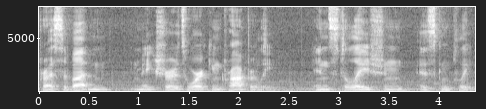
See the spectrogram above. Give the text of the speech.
press a button, and make sure it's working properly. Installation is complete.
